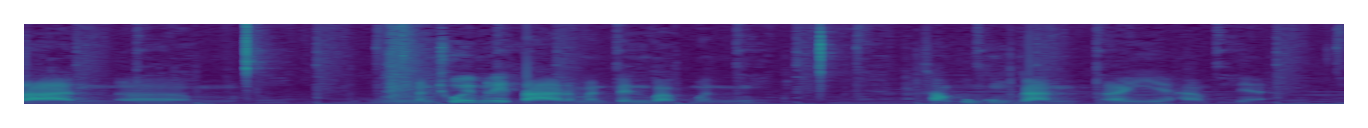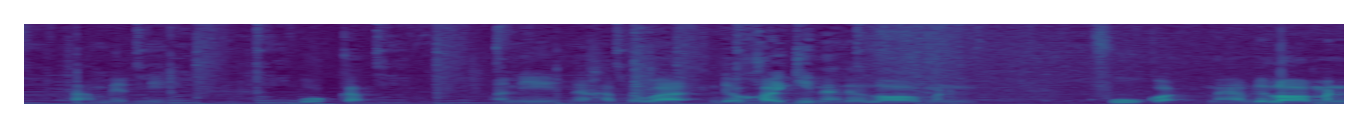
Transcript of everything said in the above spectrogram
ต้านอ มันช่วยไม่ได้ต้านอะมันเป็นแบบเหมือนสร้างภูมิคุ้มกันอะไรอย่างเงี้ยครับเนี่ยสามเม็ดนี้บวกกับอันนี้นะครับ แต่ว่าเดี๋ยวค่อยกินนะเดี๋ยวรอมันฟูก่อนนะครับเดี๋ยวรอมัน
